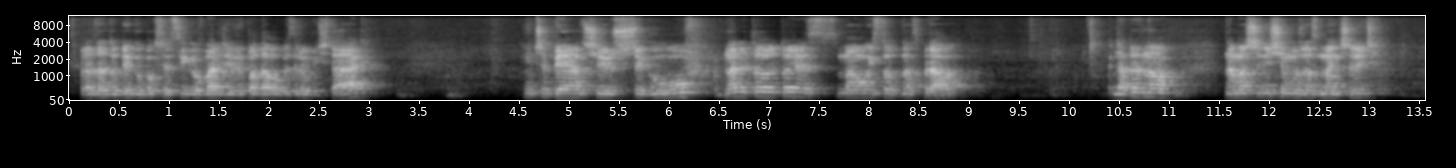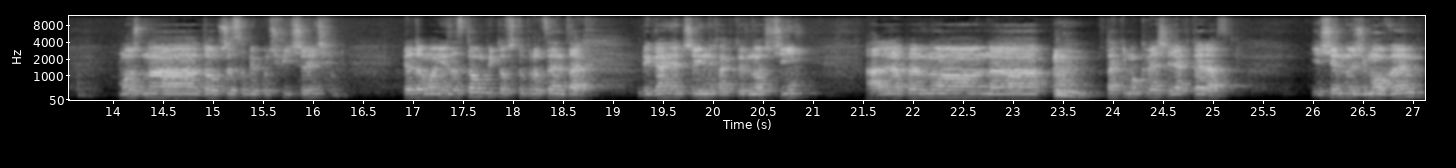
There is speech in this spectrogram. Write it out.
Sprawdza do biegu bokserskiego bardziej wypadałoby zrobić tak, nie czepiając się już szczegółów, no ale to, to jest mało istotna sprawa. Na pewno na maszynie się można zmęczyć, można dobrze sobie poćwiczyć. Wiadomo, nie zastąpi to w 100% biegania czy innych aktywności, ale na pewno na, w takim okresie jak teraz, jesienno-zimowym,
